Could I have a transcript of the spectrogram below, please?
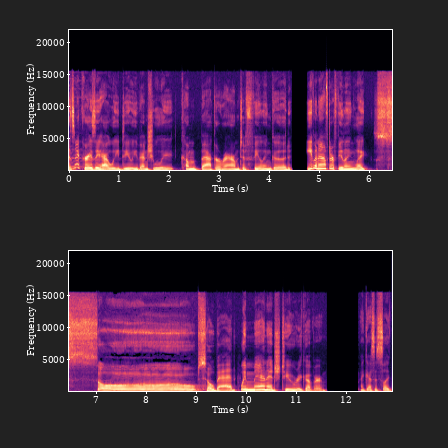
Isn't it crazy how we do eventually come back around to feeling good, even after feeling like so, so so bad? We managed to recover. I guess it's like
